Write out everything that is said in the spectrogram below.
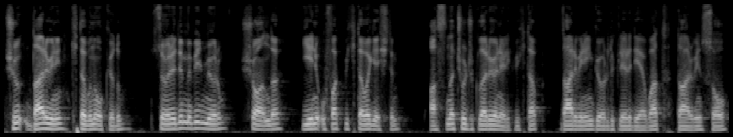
Şu Darwin'in kitabını okuyordum. Söyledim mi bilmiyorum. Şu anda yeni ufak bir kitaba geçtim. Aslında çocuklara yönelik bir kitap. Darwin'in gördükleri diye What Darwin Saw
